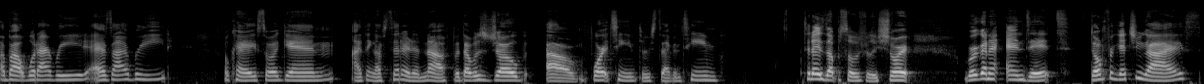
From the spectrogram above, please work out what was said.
about what I read as I read. Okay, so again, I think I've said it enough, but that was Job um, 14 through 17. Today's episode is really short. We're going to end it. Don't forget, you guys,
